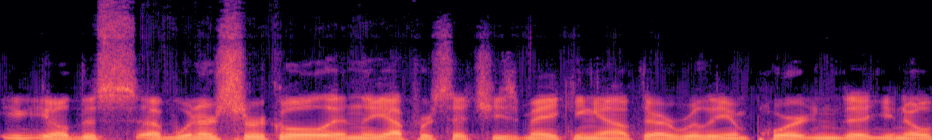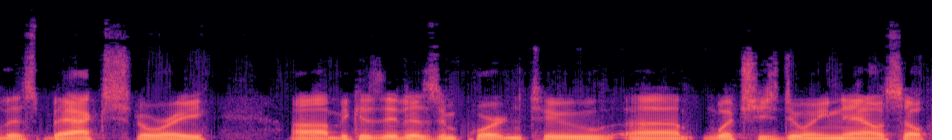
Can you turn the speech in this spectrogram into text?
you know this uh, winner circle and the efforts that she's making out there are really important that you know this backstory uh, because it is important to uh, what she's doing now. So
